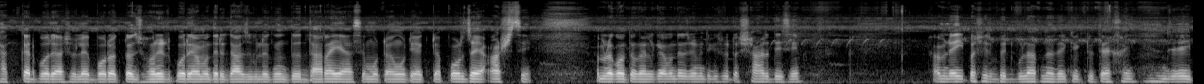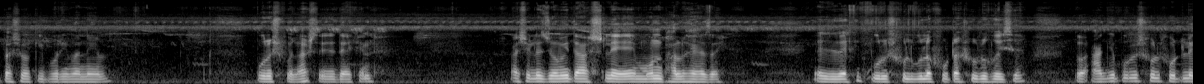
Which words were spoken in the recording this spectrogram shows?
ধাক্কার পরে আসলে বড় একটা ঝড়ের পরে আমাদের গাছগুলো কিন্তু দাঁড়ায় আছে, মোটামুটি একটা পর্যায়ে আসছে। আমরা গতকালকে আমাদের জমিতে কিছুটা সার দিয়েছি। আমরা এই পাশের বেডগুলো আপনাদেরকে একটু দেখাই যে এই পাশেও কী পরিমাণে পুরুষ ফুল আসছে যে দেখেন। আসলে জমিতে আসলে মন ভালো হয়ে যায়। এই যে দেখেন পুরুষ ফুলগুলো ফোটা শুরু হয়েছে। তো আগে পুরুষ ফুল ফুটলে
